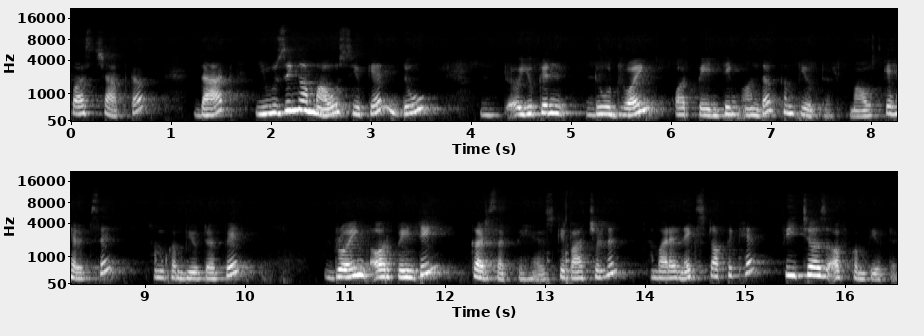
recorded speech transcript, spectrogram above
first chapter, that using a mouse, you can do you can do drawing और painting on the computer mouse के हेल्प से हम कंप्यूटर पे ड्राइंग और पेंटिंग कर सकते हैं। उसके बाद चिल्ड्रन हमारा नेक्स्ट टॉपिक है features of computer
